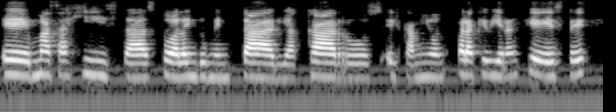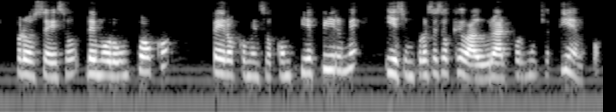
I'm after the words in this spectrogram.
Eh, masajistas, toda la indumentaria, carros, el camión, para que vieran que este proceso demoró un poco, pero comenzó con pie firme y es un proceso que va a durar por mucho tiempo.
